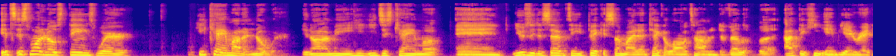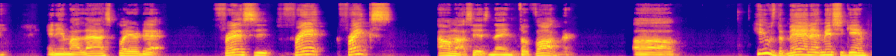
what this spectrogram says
it's it's one of those things where he came out of nowhere. You know what I mean? He he just came up, and usually the 17th pick is somebody that take a long time to develop, but I think he NBA ready. And then my last player that Francis Frank Franks, I don't know how to say his name, but Wagner. Uh, he was the man at Michigan.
